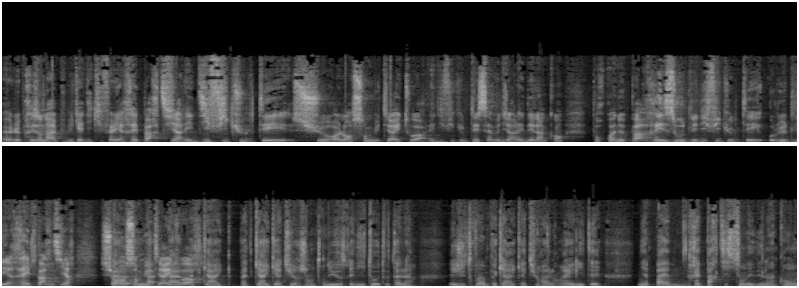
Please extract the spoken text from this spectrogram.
Euh, le président de la République a dit qu'il fallait répartir les difficultés sur l'ensemble du territoire. Les difficultés, ça veut dire les délinquants. Pourquoi ne pas résoudre les difficultés au lieu de les répartir sur Pas- l'ensemble du pas- territoire Pas, de cari- pas de caricature. J'ai entendu votre édito tout à l'heure et j'ai trouvé un peu caricatural. En réalité, il n'y a pas une répartition des délinquants.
